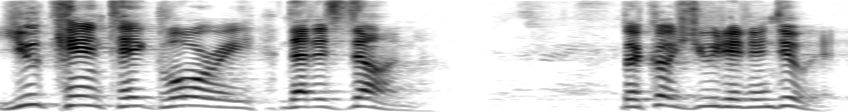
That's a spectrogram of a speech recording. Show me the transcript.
you can't take glory that it's done because you didn't do it.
